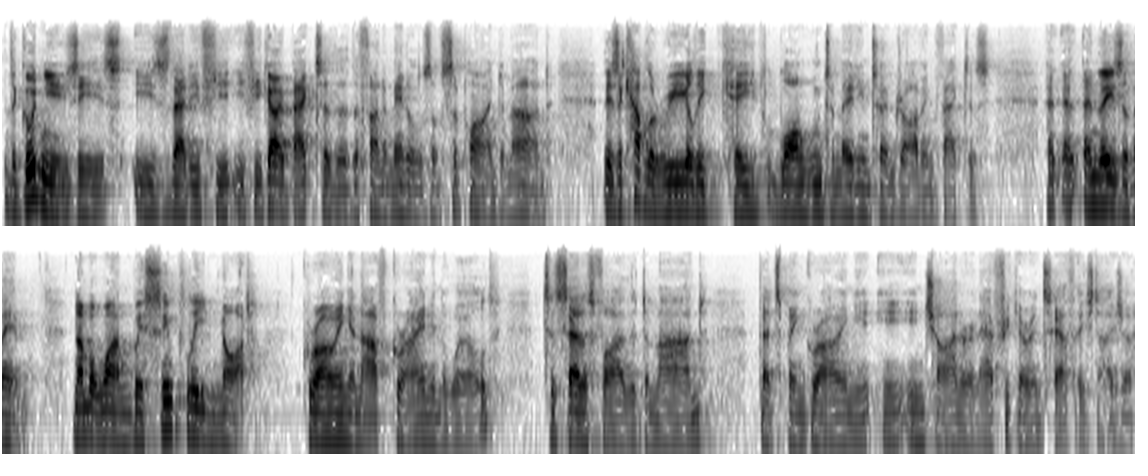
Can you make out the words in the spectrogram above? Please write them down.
The good news is, is that if you if you go back to the, the fundamentals of supply and demand, there's a couple of really key long to medium term driving factors, and, and, and these are them. Number one, we're simply not growing enough grain in the world to satisfy the demand that's been growing in China and Africa and Southeast Asia.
